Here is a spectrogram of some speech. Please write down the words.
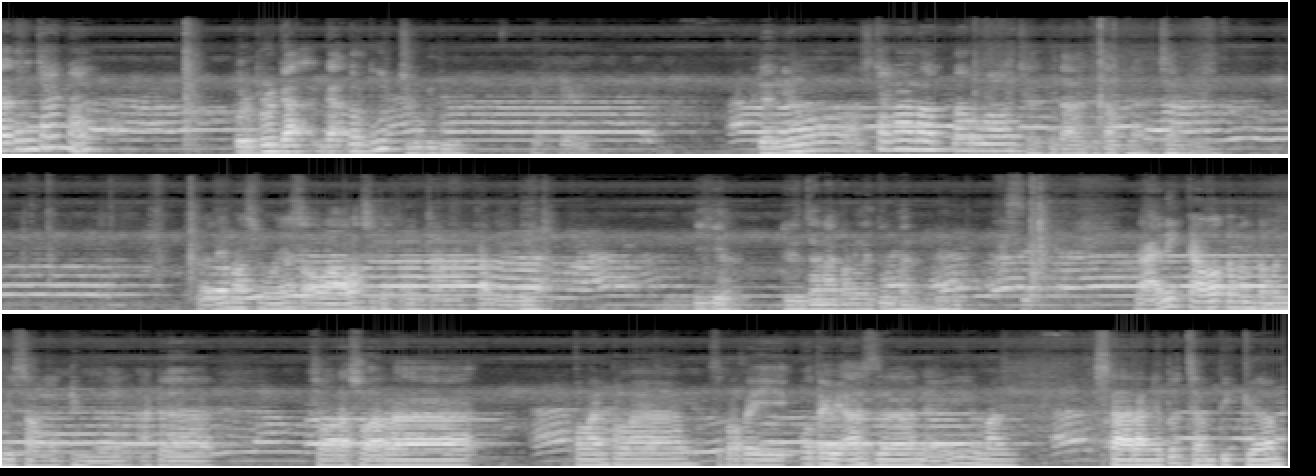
Nggak terencana. Bener-bener nggak nggak tertuju gitu. Dan ya secara nat- natural aja kita kita belajar Berarti emang semuanya seolah-olah sudah terencanakan gitu. Iya. iya direncanakan oleh Tuhan ya. Asik. Nah ini kalau teman-teman misalnya dengar ada suara-suara pelan-pelan seperti OTW azan, ya ini memang sekarang itu jam 3.14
